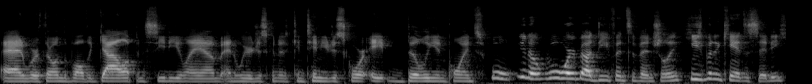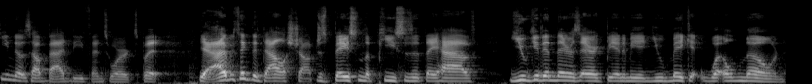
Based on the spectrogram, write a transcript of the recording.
And we're throwing the ball to Gallup and CeeDee Lamb, and we're just going to continue to score 8 billion points. Well, you know, we'll worry about defense eventually. He's been in Kansas City. He knows how bad defense works. But yeah, I would take the Dallas job just based on the pieces that they have. You get in there as Eric Bieniemy and you make it well known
